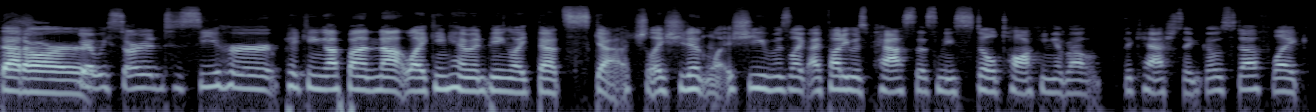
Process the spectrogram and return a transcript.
that are Yeah, we started to see her picking up on not liking him and being like, "That's sketch." Like she didn't. Like she was like, "I thought he was past this, and he's still talking about the Cash Cinco stuff." Like,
